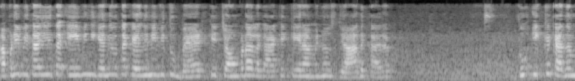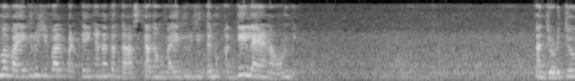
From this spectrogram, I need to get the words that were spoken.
ਆਪਣੇ ਪਿਤਾ ਜੀ ਤਾਂ ਇਹ ਵੀ ਨਹੀਂ ਕਹਿੰਦੇ, ਉਹ ਤਾਂ ਕਹਿੰਦੇ ਨੇ ਵੀ ਤੂੰ ਬੈਠ ਕੇ ਚੌਂਕੜਾ ਲਗਾ ਕੇ ਕੇਰਾ ਮੈਨੂੰ ਯਾਦ ਕਰ। ਤੂੰ ਇੱਕ ਕਦਮ ਵਾਹਿਗੁਰੂ ਜੀ ਵੱਲ ਪੱਟੇਗਾ ਨਾ ਤਾਂ 10 ਕਦਮ ਵਾਹਿਗੁਰੂ ਜੀ ਤੈਨੂੰ ਅੱਗੇ ਲੈਣ ਆਉਣਗੇ। ਤਾਂ ਜੁੜ ਜਾਓ।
